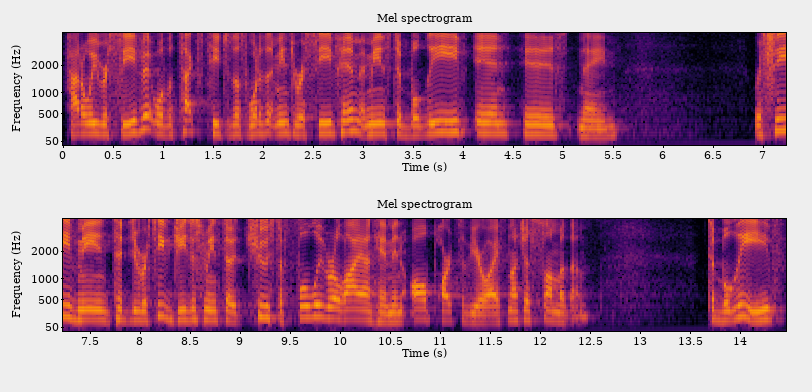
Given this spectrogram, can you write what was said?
How do we receive it? Well, the text teaches us what does it mean to receive him? It means to believe in his name. Receive means to receive Jesus means to choose to fully rely on him in all parts of your life, not just some of them. To believe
